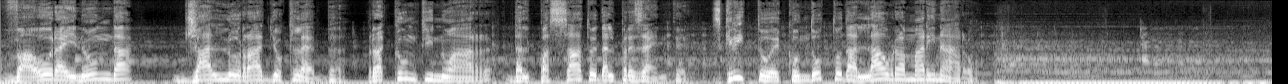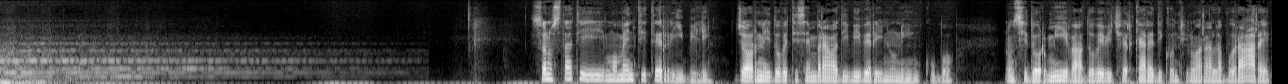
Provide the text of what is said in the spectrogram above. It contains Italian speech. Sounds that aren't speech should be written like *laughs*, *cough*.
Va ora in onda Giallo Radio Club. Racconti noir dal passato e dal presente. Scritto e condotto da Laura Marinaro. Sono stati momenti terribili, giorni dove ti sembrava di vivere in un incubo. Non si dormiva, dovevi cercare di continuare a lavorare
